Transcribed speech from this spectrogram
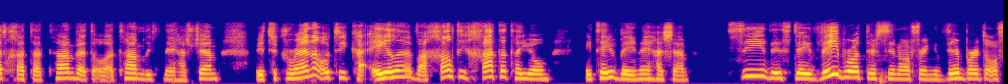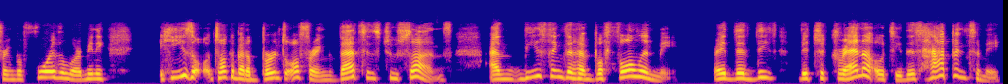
את חטאתם ואת עולתם לפני השם, ותקרנה אותי כאלה, ואכלתי חטאת היום היטב בעיני השם. See this day, they brought their sin offering, their burnt offering before the Lord, meaning he's talking about a burnt offering. That's his two sons. And these things that have befallen me, right? That these v'tikrana oti, this happened to me.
